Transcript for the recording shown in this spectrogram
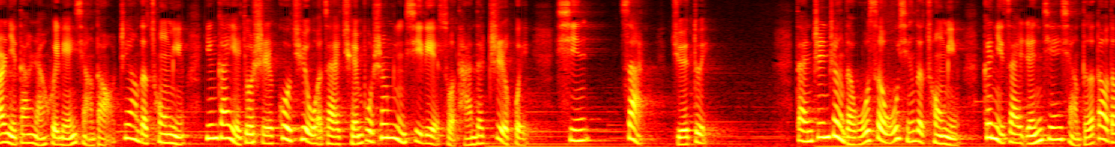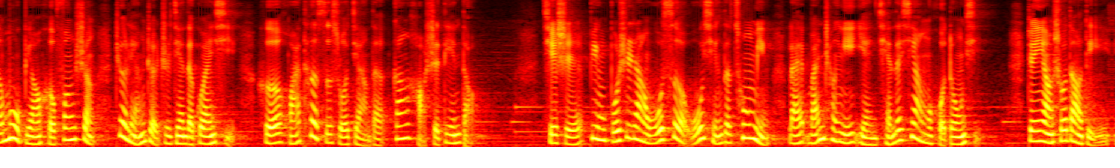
而你当然会联想到，这样的聪明应该也就是过去我在全部生命系列所谈的智慧、心、在、绝对。但真正的无色无形的聪明，跟你在人间想得到的目标和丰盛这两者之间的关系，和华特斯所讲的刚好是颠倒。其实并不是让无色无形的聪明来完成你眼前的项目或东西。真要说到底。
